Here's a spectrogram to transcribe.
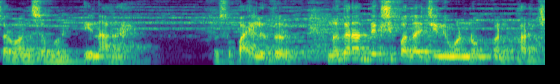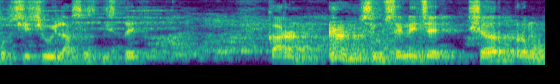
सर्वांसमोर येणार आहे. तसं पाहिलं तर नगराध्यक्षपदाची निवडणूक पण फार चुरशीची होईल असंच दिसते कारण शिवसेनेचे शहर प्रमुख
